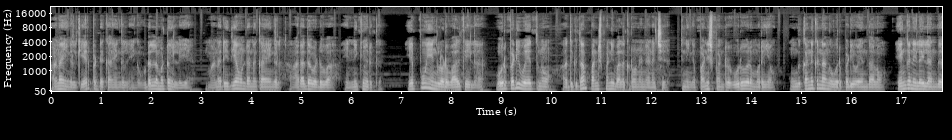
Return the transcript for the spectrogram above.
ஆனால் எங்களுக்கு ஏற்பட்ட காயங்கள் எங்கள் உடலில் மட்டும் இல்லையே மன ரீதியாக உண்டான காயங்கள் ஆறாத வடுவா என்றைக்கும் இருக்குது எப்பவும் எங்களோட வாழ்க்கையில் ஒரு படி உயர்த்தணும் அதுக்கு தான் பனிஷ் பண்ணி வளர்க்குறோன்னு நினச்சி நீங்கள் பனிஷ் பண்ணுற ஒரு ஒரு முறையும் உங்கள் கண்ணுக்கு நாங்கள் ஒரு படி உயர்ந்தாலும் எங்கள் நிலையிலேருந்து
